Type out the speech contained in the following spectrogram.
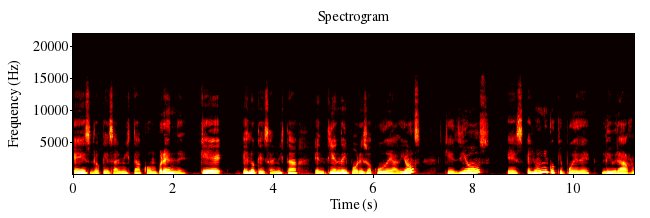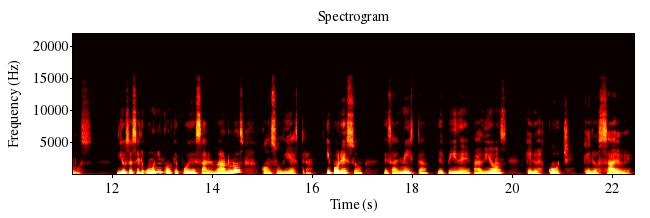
es lo que el salmista comprende? ¿Qué es lo que el salmista entiende y por eso acude a Dios? Que Dios es el único que puede librarlos. Dios es el único que puede salvarlos con su diestra. Y por eso el salmista le pide a Dios que lo escuche, que lo salve,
